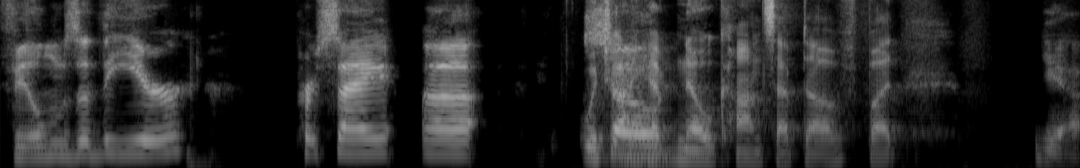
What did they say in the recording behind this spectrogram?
films of the year per se. Uh which so- I have no concept of, but Yeah.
